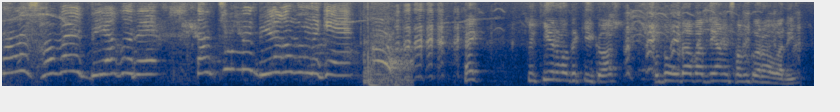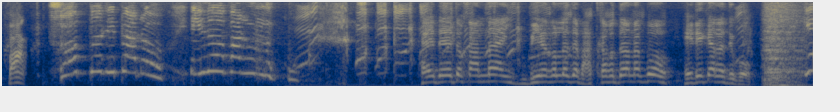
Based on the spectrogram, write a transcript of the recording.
তারা সবাই বিয়ে করে তার বিয়ে নাকি? এই তুই কি এর মধ্যে কি কর? শুধু ওটা বাদ দিয়ে আমি সবই করা পারি সব যদি পারো পারো না হ্যাঁ দে তো কাম নাই। বিয়ে করলে যে ভাত খাবার দেওয়া লাগবো হেডে কারা দেবো? কে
